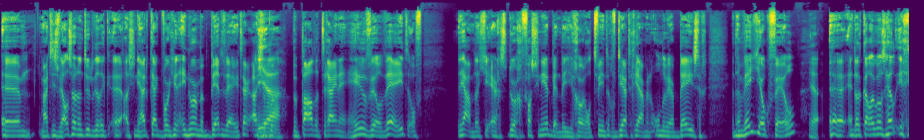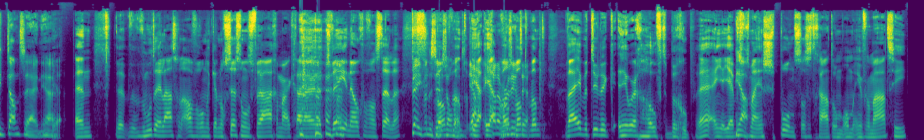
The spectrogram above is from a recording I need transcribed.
Ehm, maar het is wel zo natuurlijk dat ik, eh, als je niet uitkijkt, word je een enorme bedweter. Als je Ja. bepaalde terreinen heel veel weet. Of ja, omdat je ergens door gefascineerd bent, ben je gewoon al 20 of 30 jaar met een onderwerp bezig. En dan weet je ook veel. ja. Eh, en dat kan ook wel eens heel irritant zijn. Ja. Ja. En we, moeten helaas gaan afronden. Ik heb nog 600 vragen, maar ik ga er twee in elk geval van stellen. Twee van de Want- 600. Want, ja, ja, want, want, want wij hebben natuurlijk een heel erg hoofdberoep. Hè? En jij jij bent volgens mij een spons als het gaat om, om informatie.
